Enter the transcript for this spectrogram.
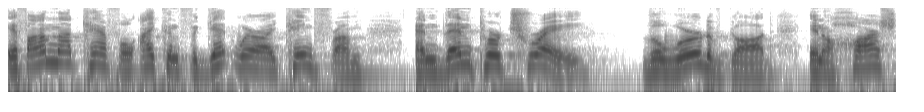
if I'm not careful, I can forget where I came from and then portray the Word of God in a harsh,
